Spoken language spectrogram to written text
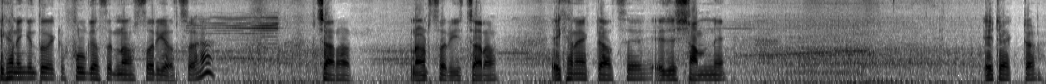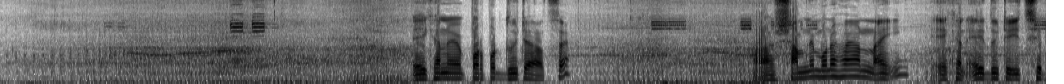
এখানে কিন্তু একটা ফুল গাছের নার্সারি আছে হ্যাঁ? চারার। নার্সারি চারা এখানে একটা আছে, এই যে সামনে। এটা একটা। এইখানে পরপর দুইটা আছে। আর সামনে মনে হয় আর নাই, এখানে এই দুইটাই ছিল।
